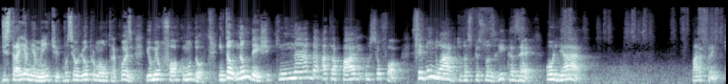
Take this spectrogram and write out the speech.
Distraí a minha mente, você olhou para uma outra coisa e o meu foco mudou. Então, não deixe que nada atrapalhe o seu foco. Segundo hábito das pessoas ricas é olhar para frente.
